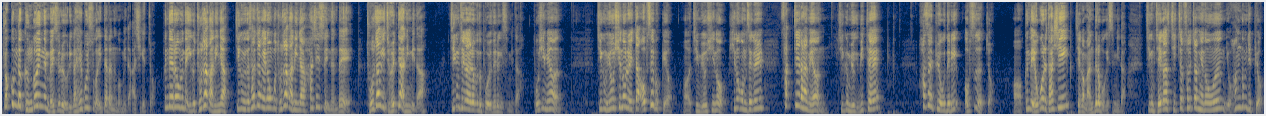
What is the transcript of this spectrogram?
조금 더 근거 있는 매수를 우리가 해볼 수가 있다라는 겁니다. 아시겠죠? 근데 여러분들 이거 조작 아니냐? 지금 이거 설정해 놓은 거 조작 아니냐? 하실 수 있는데 조작이 절대 아닙니다. 지금 제가 여러분들 보여드리겠습니다. 보시면 지금 요 신호를 일단 없애볼게요. 어, 지금 요 신호, 신호 검색을 삭제를 하면 지금 여기 밑에 화살표들이 없어졌죠. 어, 근데 요거를 다시 제가 만들어 보겠습니다. 지금 제가 직접 설정해 놓은 요 황금 지표,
